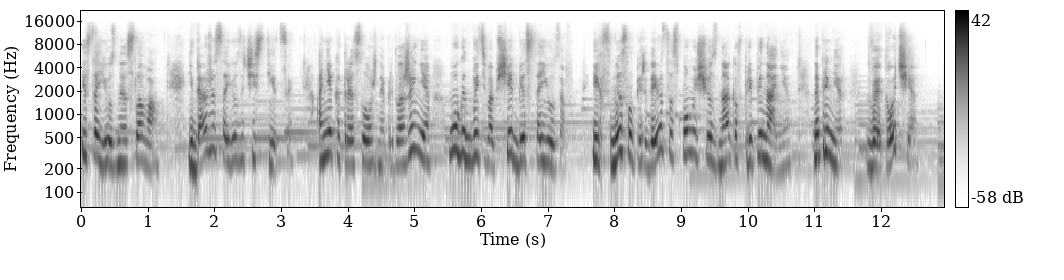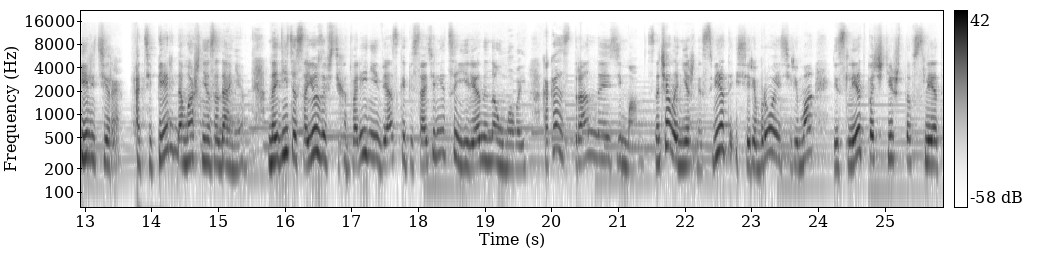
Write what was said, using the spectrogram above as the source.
и союзные слова, и даже союзы частицы. А некоторые сложные предложения могут быть вообще без союзов – их смысл передается с помощью знаков препинания, например, двоеточие или тире. А теперь домашнее задание. Найдите союзы в стихотворении вязкой писательницы Елены Наумовой. Какая странная зима. Сначала нежный свет, и серебро, и терема, и след почти что вслед.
